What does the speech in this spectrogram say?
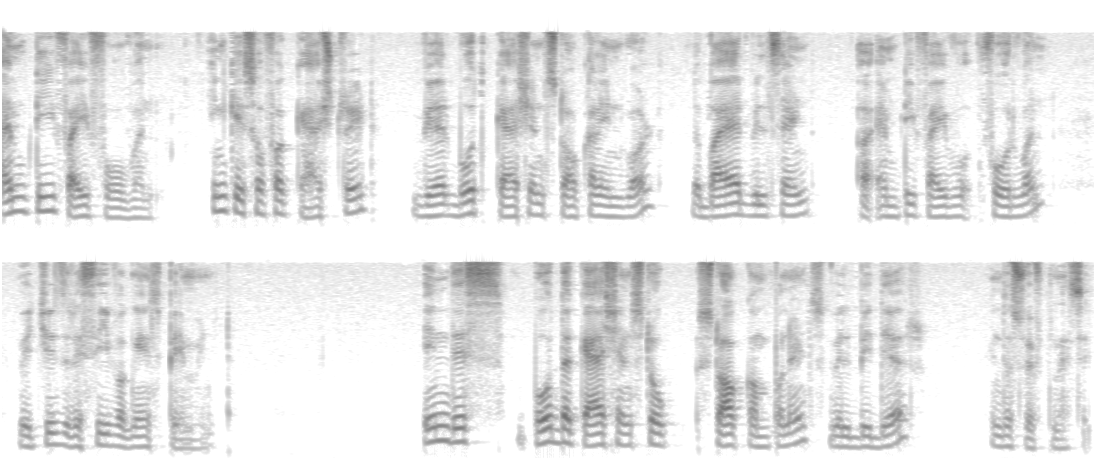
MT541 in case of a cash trade where both cash and stock are involved the buyer will send a MT541 which is receive against payment. In this both the cash and stock, stock components will be there in the Swift message.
